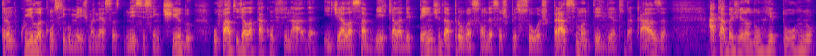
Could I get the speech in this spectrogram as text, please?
tranquila consigo mesma nessa, nesse sentido, o fato de ela estar tá confinada e de ela saber que ela depende da aprovação dessas pessoas para se manter dentro da casa, acaba gerando um retorno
